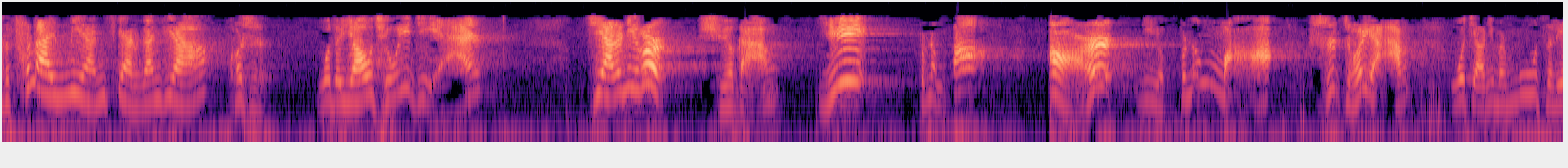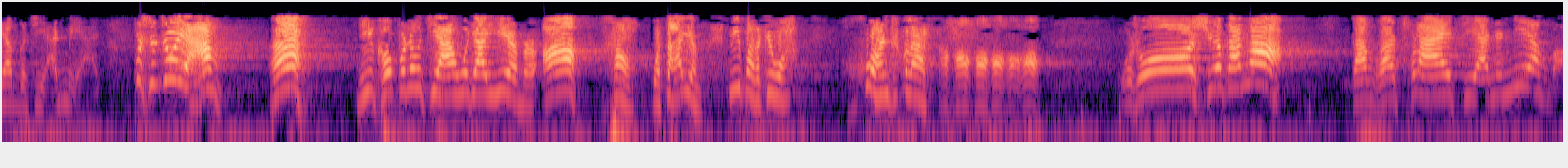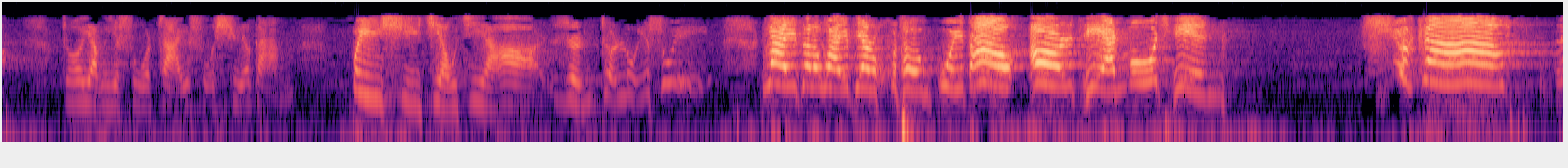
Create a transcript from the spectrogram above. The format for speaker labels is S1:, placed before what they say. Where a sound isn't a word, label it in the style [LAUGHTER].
S1: 叫他出来面见俺家。
S2: 可是我的要求一见。见了你儿薛刚，一不能打，二你也不能骂，是这样。我叫你们母子两个见面，不是这样。哎，你可不能见我家爷们儿啊！
S1: 好，我答应你，把他给我换出来。
S2: 好好好好好，我说薛刚啊，赶快出来见着娘吧。这样一说，再说薛刚。悲喜交加，忍着泪水，来到了外边胡同，跪倒二见母亲。薛刚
